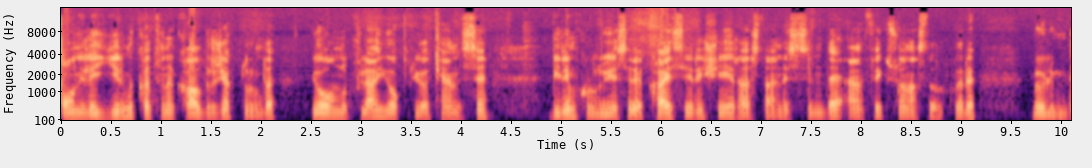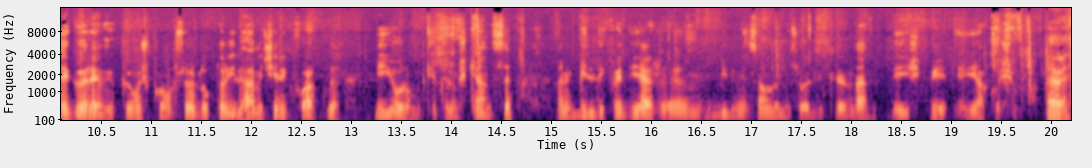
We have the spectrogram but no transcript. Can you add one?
10 ile 20 katını kaldıracak durumda yoğunluk falan yok diyor. Kendisi bilim kurulu üyesi ve Kayseri Şehir Hastanesi'nde enfeksiyon hastalıkları bölümünde görev yapıyormuş. Profesör Doktor İlhami Çelik farklı bir yorum getirmiş kendisi. Hani bildik ve diğer e, bilim insanlarının söylediklerinden değişik bir e, yaklaşım. Evet,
